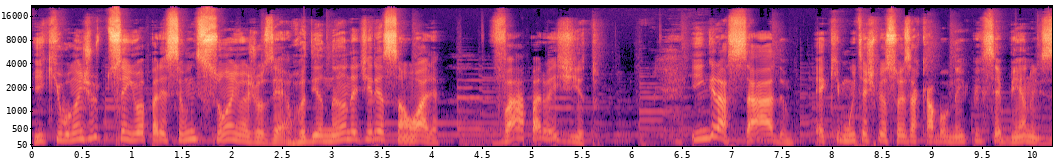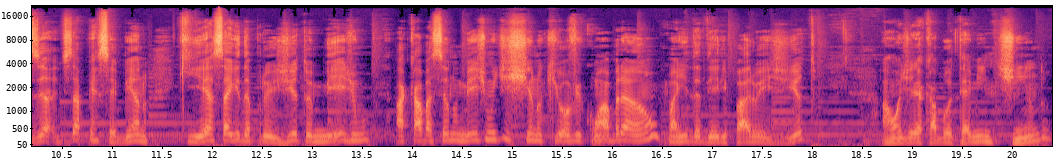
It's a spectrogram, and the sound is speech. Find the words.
E que o anjo do Senhor apareceu em sonho a José, ordenando a direção: olha, vá para o Egito. E engraçado é que muitas pessoas acabam nem percebendo, desapercebendo que essa ida para o Egito mesmo acaba sendo o mesmo destino que houve com Abraão, com a ida dele para o Egito, aonde ele acabou até mentindo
